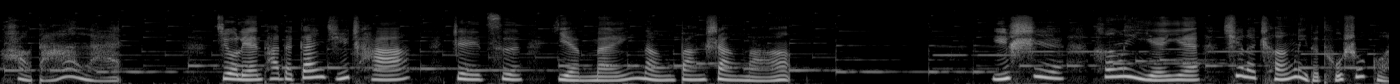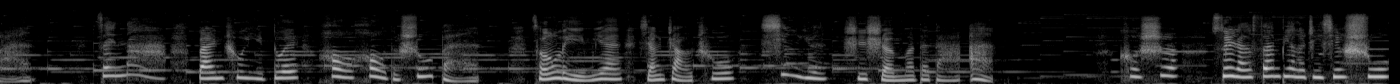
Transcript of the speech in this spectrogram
好答案来，就连他的柑橘茶这次也没能帮上忙。于是，亨利爷爷去了城里的图书馆，在那儿搬出一堆厚厚的书本，从里面想找出幸运是什么的答案。可是，虽然翻遍了这些书，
